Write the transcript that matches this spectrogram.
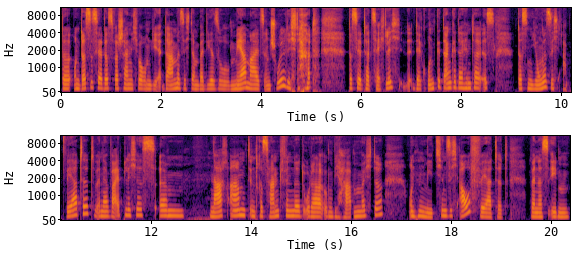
da, und das ist ja das wahrscheinlich, warum die Dame sich dann bei dir so mehrmals entschuldigt hat, dass ja tatsächlich der Grundgedanke dahinter ist, dass ein Junge sich abwertet, wenn er weibliches ähm, nachahmt, interessant findet oder irgendwie haben möchte und ein Mädchen sich aufwertet, wenn es eben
